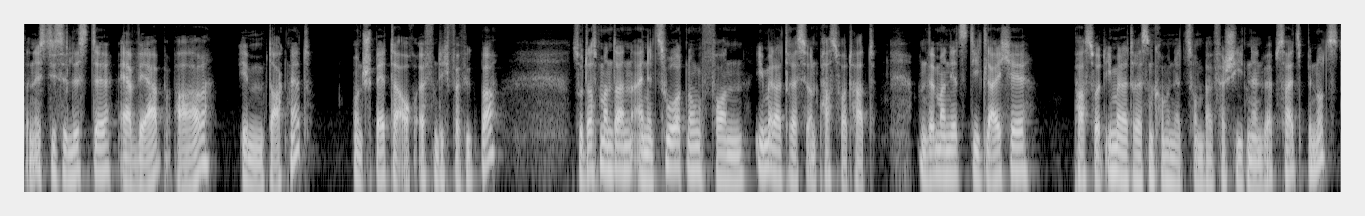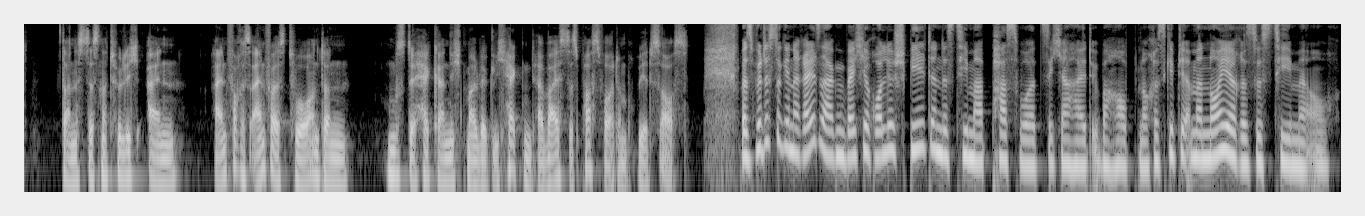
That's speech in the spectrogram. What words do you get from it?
Dann ist diese Liste erwerbbar im Darknet und später auch öffentlich verfügbar, sodass man dann eine Zuordnung von E-Mail-Adresse und Passwort hat. Und wenn man jetzt die gleiche Passwort-E-Mail-Adressen-Kombination bei verschiedenen Websites benutzt, dann ist das natürlich ein einfaches Einfallstor und dann muss der Hacker nicht mal wirklich hacken. Der weiß das Passwort und probiert es aus. Was würdest du generell sagen? Welche Rolle spielt denn das Thema Passwortsicherheit überhaupt noch? Es gibt ja immer neuere Systeme auch.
